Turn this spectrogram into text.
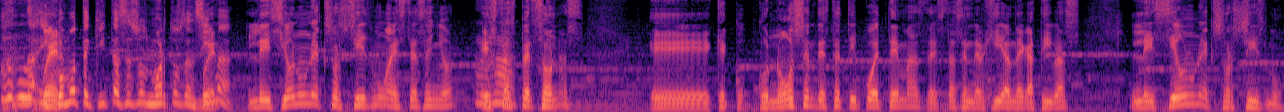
Anda, ¿Y Bueno. cómo te quitas esos muertos de encima? Bueno, le hicieron un exorcismo a este señor, Ajá. estas personas eh, que co- conocen de este tipo de temas, de estas energías negativas, le hicieron un exorcismo.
